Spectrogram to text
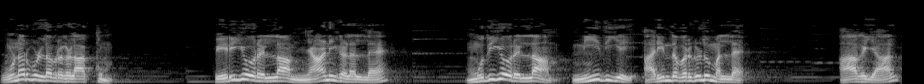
உணர்வுள்ளவர்களாக்கும். பெரியோரெல்லாம் ஞானிகள் அல்ல முதியோரெல்லாம் நீதியை அறிந்தவர்களும் அல்ல ஆகையால்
